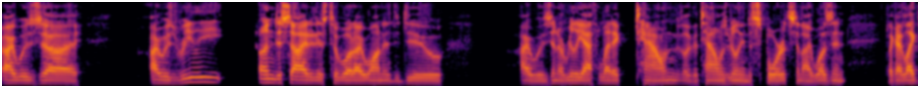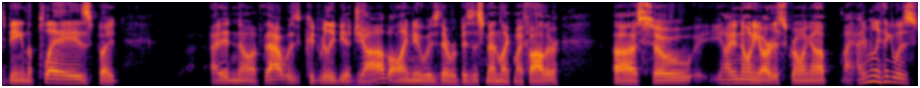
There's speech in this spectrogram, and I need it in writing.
I was uh, I was really undecided as to what I wanted to do. I was in a really athletic town. Like the town was really into sports, and I wasn't like I liked being in the plays, but I didn't know if that was could really be a job. All I knew was there were businessmen like my father. Uh, so you know, I didn't know any artists growing up. I, I didn't really think it was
